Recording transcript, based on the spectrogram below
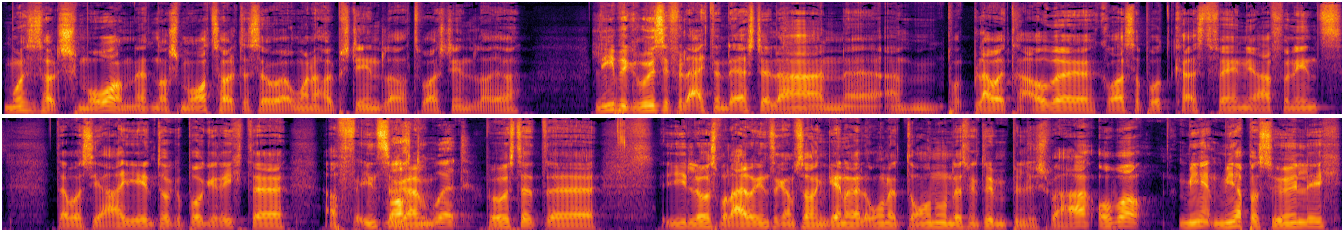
muss es halt schmoren, nicht? Nach schmort halt so eineinhalb Stündler, zwei Stündler, ja. Liebe Grüße vielleicht an der Stelle auch an, äh, an Blaue Traube, großer Podcast-Fan ja von uns, der was ja auch jeden Tag ein paar Gerichte auf Instagram postet. Äh, ich los mir leider Instagram-Sachen generell ohne Ton und deswegen tut mir ein bisschen schwer. Aber mir, mir persönlich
